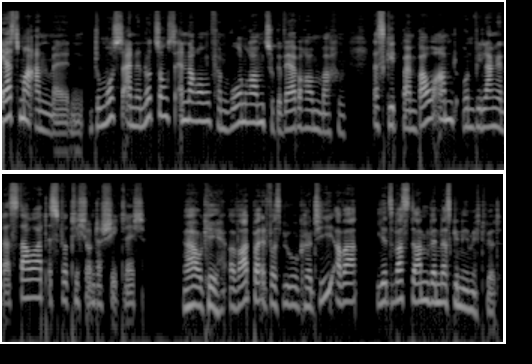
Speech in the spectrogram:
Erstmal anmelden. Du musst eine Nutzungsänderung von Wohnraum zu Gewerberaum machen. Das geht beim Bauamt und wie lange das dauert, ist wirklich unterschiedlich. Ja, okay, erwartbar etwas Bürokratie, aber jetzt was dann, wenn das genehmigt wird?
